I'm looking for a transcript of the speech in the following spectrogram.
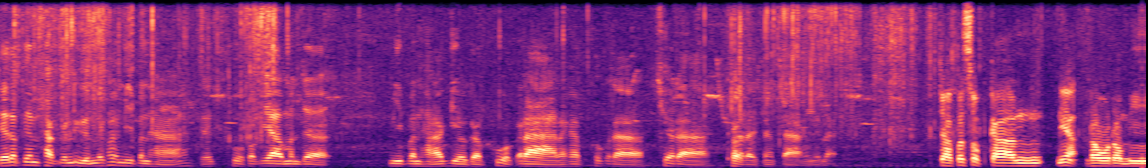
แต่ถ้าเป็นผักอื่นๆไม่ค่อยมีปัญหา แต่ถั่วฝักยาวมันจะมีปัญหาเกี่ยวกับพวกรานะครับ พวกราเชื้อราอะไรต่างๆนี่แหละ จากประสบการณ์เนี่ยเราเรามี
